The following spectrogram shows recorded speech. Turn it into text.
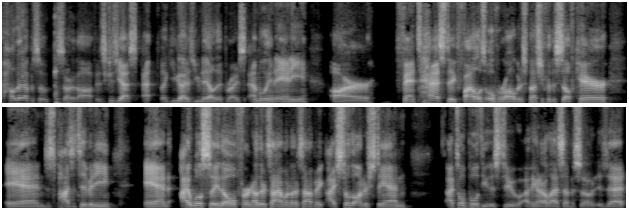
how that episode started off is because yes, a- like you guys, you nailed it, Bryce. Emily and Annie are fantastic follows overall, but especially for the self care and just positivity. And I will say though, for another time, another topic, I still don't understand. I've told both of you this too. I think in our last episode is that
